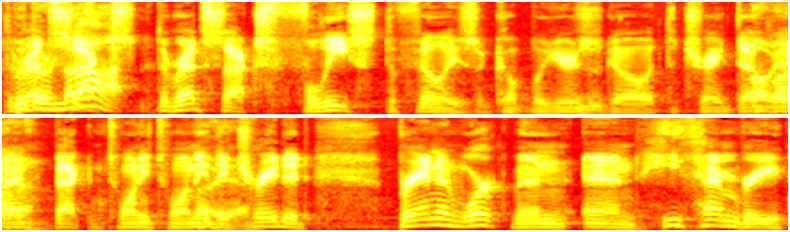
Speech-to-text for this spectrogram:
The but Red they're Sox, not. the Red Sox fleeced the Phillies a couple of years ago at the trade Oh, deadline yeah. back in 2020. Oh, they yeah. traded Brandon Workman and Heath Hembree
